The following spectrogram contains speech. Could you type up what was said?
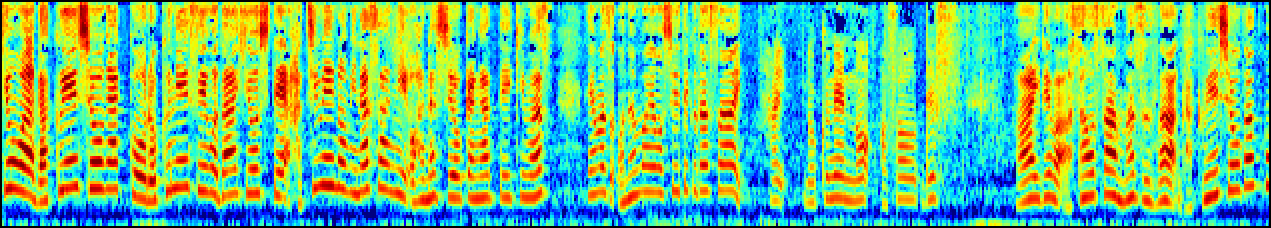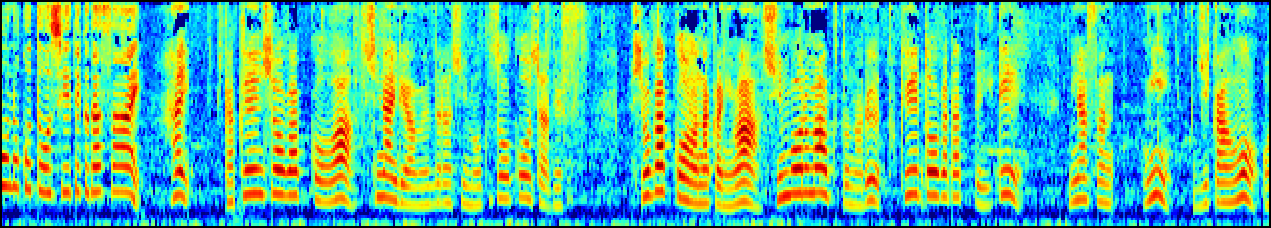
今日は学園小学校6年生を代表して8名の皆さんにお話を伺っていきます。ではまずお名前を教えてください。はい、6年の浅尾です。はい、では浅尾さん、まずは学園小学校のことを教えてください。はい、学園小学校は市内では珍しい木造校舎です。小学校の中にはシンボルマークとなる時計塔が立っていて、皆さんに時間を教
